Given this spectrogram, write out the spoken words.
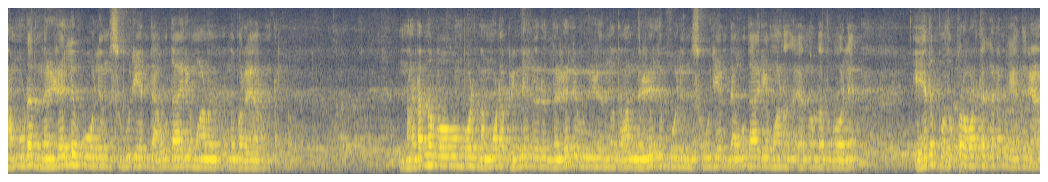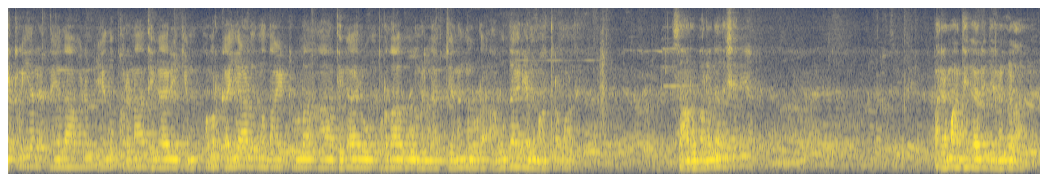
നമ്മുടെ നിഴൽ പോലും സൂര്യന്റെ ഔദാര്യമാണ് എന്ന് പറയാറുണ്ടല്ലോ. നടന്നു പോകുമ്പോൾ നമ്മുടെ പിന്നിലൊരു നിഴൽ വീഴുന്നത് ആ നിഴൽ പോലും സൂര്യന്റെ ഔദാര്യമാണ് എന്നുള്ളതുപോലെ ഏത് പൊതുപ്രവർത്തകനും ഏത് രാഷ്ട്രീയ നേതാവിനും ഏത് ഭരണാധികാരിക്കും അവർ കൈയാളുന്നതായിട്ടുള്ള ആ അധികാരവും പ്രതാപവും എല്ലാം ജനങ്ങളുടെ ഔദാര്യം മാത്രമാണ്. സാറ് പറഞ്ഞത് ശരിയാണ് പരമാധികാരി ജനങ്ങളാണ്.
